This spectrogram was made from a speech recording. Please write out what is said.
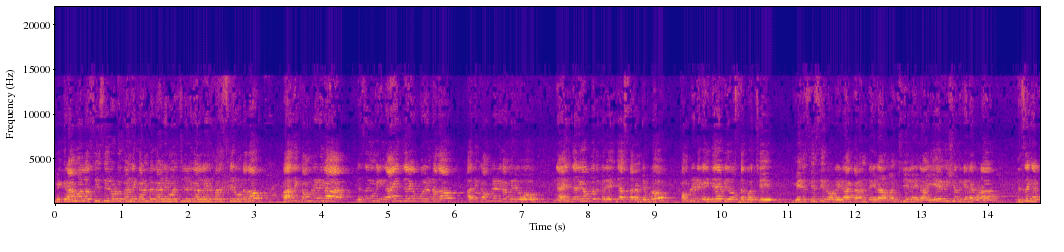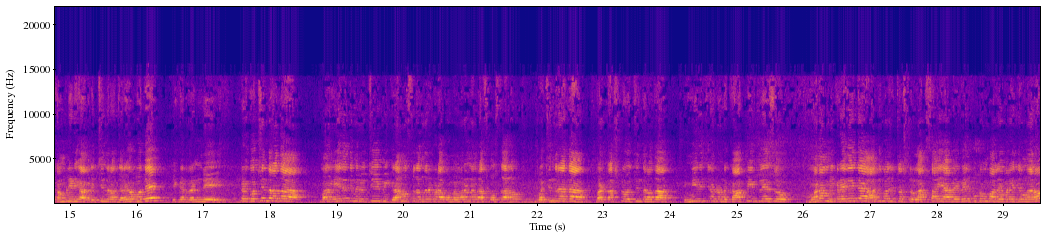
మీ గ్రామాల్లో సీసీ రోడ్డు కానీ కరెంటు కానీ మంచినీళ్ళు కానీ లేని పరిస్థితి ఉండదో. అది కంప్లీట్గా నిజంగా మీకు న్యాయం జరగకపోయి ఉంటుందో అది కంప్లీట్గా మీరు న్యాయం జరగకపోతే మీరు ఏం చేస్తారంటే ఇప్పుడు కంప్లీట్గా ఇదే వ్యవస్థకు వచ్చి మీరు సీసీ రోడ్ అయినా కరెంట్ అయినా మంచినీళ్ళైనా ఏ విషయానికైనా కూడా నిజంగా కంప్లీట్గా అక్కడ ఇచ్చిన తర్వాత జరగకపోతే ఇక్కడ రండి. ఇక్కడికి వచ్చిన తర్వాత మనం ఏదైతే మీరు వచ్చి మీ గ్రామస్తులందరూ కూడా ఒక మెమరాండం రాసుకొస్తారో వచ్చిన తర్వాత మన ట్రస్ట్లో వచ్చిన తర్వాత మీరు ఇచ్చినటువంటి కాపీ ప్లేస్ మనం ఇక్కడ ఏదైతే ఆదివాసీ ట్రస్ట్ లక్ష యాభై వేల కుటుంబాలు ఎవరైతే ఉన్నారో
